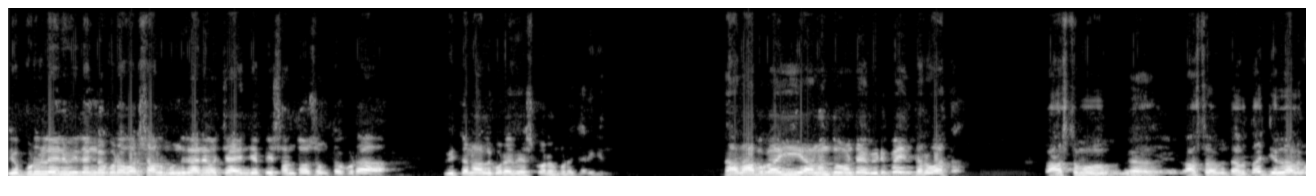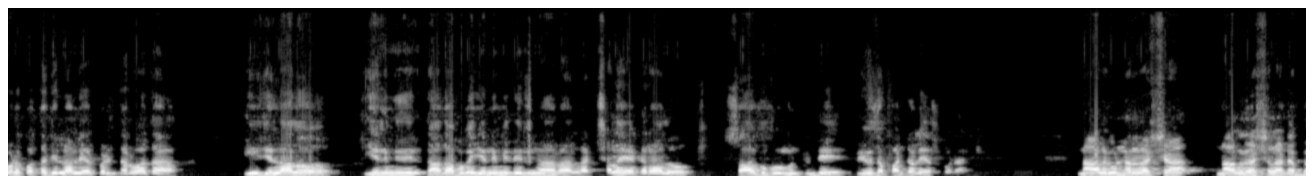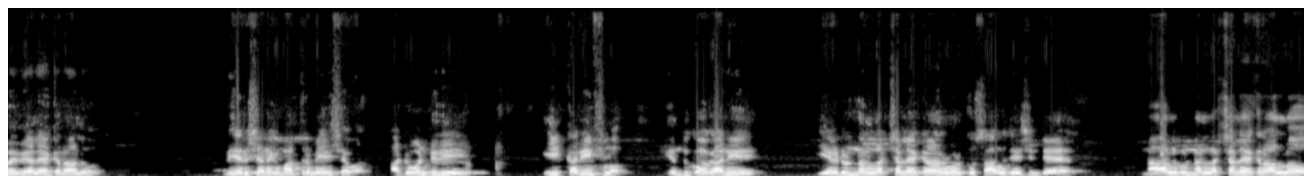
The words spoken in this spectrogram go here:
ఎప్పుడు లేని విధంగా కూడా వర్షాలు ముందుగానే వచ్చాయని చెప్పి సంతోషంతో కూడా విత్తనాలు కూడా వేసుకోవడం కూడా జరిగింది. దాదాపుగా ఈ అనంతం అంటే విడిపోయిన తర్వాత రాష్ట్రము రాష్ట్రం తర్వాత జిల్లాలు కూడా కొత్త జిల్లాలు ఏర్పడిన తర్వాత ఈ జిల్లాలో ఎనిమిది దాదాపుగా ఎనిమిదిన్నర లక్షల ఎకరాలు సాగు భూమి ఉంటుంది వివిధ పంటలు వేసుకోవడానికి. నాలుగున్నర లక్ష నాలుగు లక్షల డెబ్బై వేల ఎకరాలు వేరుశనగ మాత్రమే వేసేవారు. అటువంటిది ఈ ఖరీఫ్లో ఎందుకో కానీ ఏడున్నర లక్షల ఎకరాల వరకు సాగు చేసింటే నాలుగున్నర లక్షల ఎకరాల్లో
